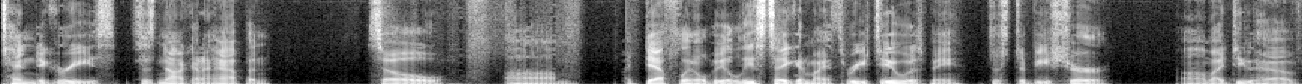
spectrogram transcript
10 degrees. It's just not going to happen. So, um, I definitely will be at least taking my 3 2 with me just to be sure. Um, I do have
